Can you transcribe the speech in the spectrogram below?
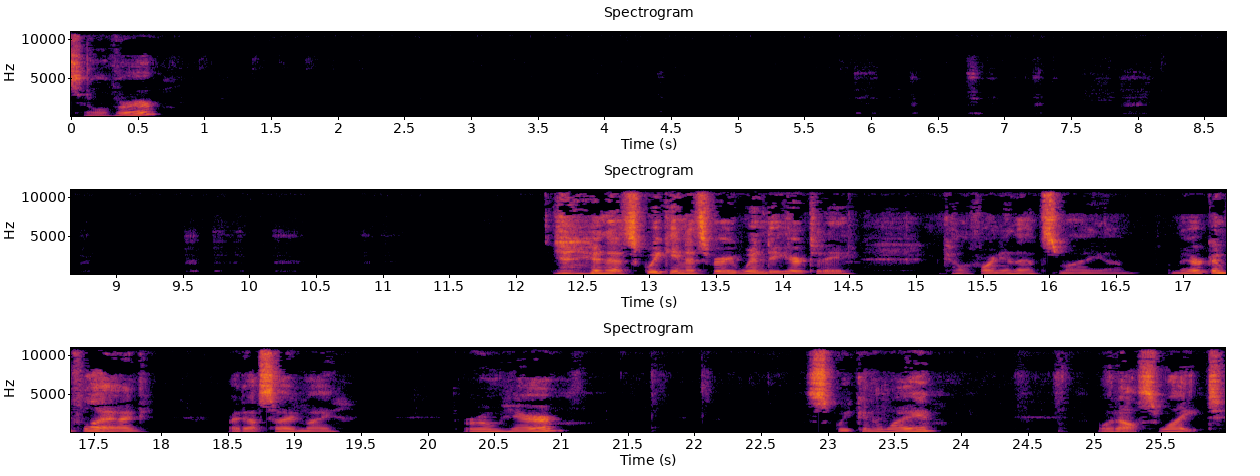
Silver. You hear that squeaking? It's very windy here today in California. That's my um, American flag right outside my room here. Squeaking away. What else? White.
